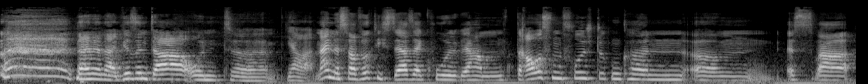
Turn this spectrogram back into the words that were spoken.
Nein, nein, nein, wir sind da und äh, ja, nein, es war wirklich sehr, sehr cool. Wir haben draußen frühstücken können. Ähm, es war,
